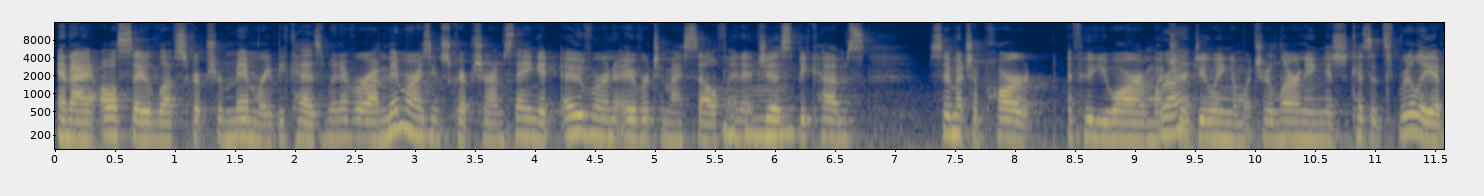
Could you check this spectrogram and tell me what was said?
And I also love scripture memory because whenever I'm memorizing scripture, I'm saying it over and over to myself, and it just becomes so much a part of who you are and what you're doing and what you're learning because it's really a,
